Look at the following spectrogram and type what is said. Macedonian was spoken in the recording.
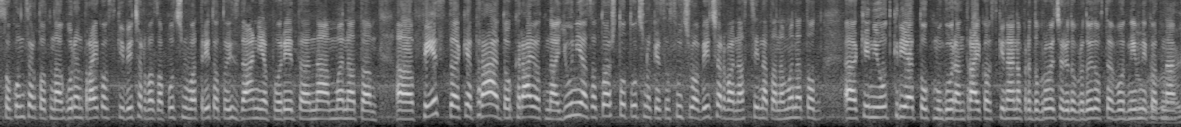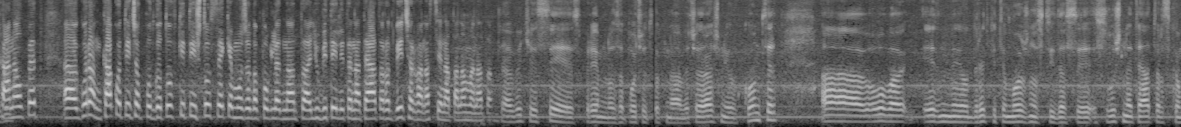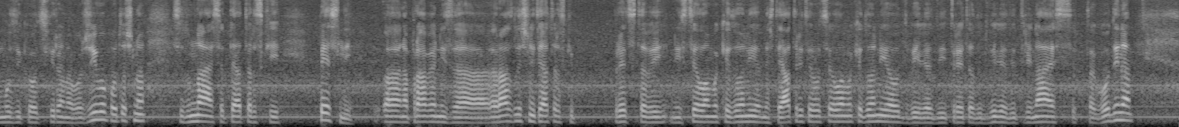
Со концертот на Горан Трајковски вечерва започнува третото издание по ред на МНТ Фест. Ке трае до крајот на јунија, за тоа што точно ќе се случува вечерва на сцената на МНТ ќе ни открие токму Горан Трајковски. Најнапред добро вечер и добродојдовте во дневникот добро, на Канал 5. Горан, како течат подготовките и што се ќе може да погледнат љубителите на театарот вечерва на сцената на МНТ? Да, веќе се е спремно за почеток на вечерашниот концерт а ова е една од редките можности да се слушне театарска музика одсвирана во живо, поточно 17 театарски песни а, направени за различни театарски представи низ цела Македонија, низ театрите во цела Македонија од 2003 до 2013 година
